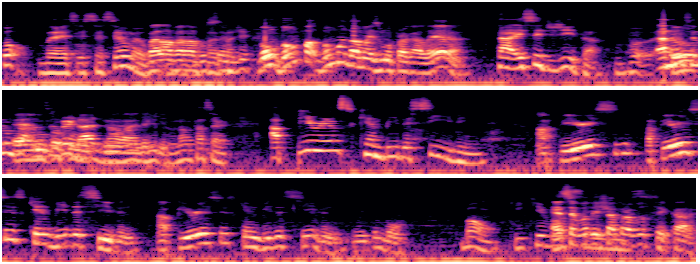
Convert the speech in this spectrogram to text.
Bom, esse esse é seu, meu? Vai lá, vai lá, Pode- você. pode ir? Vamos, vamos, vamos mandar mais uma pra galera? Tá, esse digita. Ah, não, Eu- você não é, tá. eu não isso é verdade. na live digito. aqui. Não, tá certo. Appearance can be deceiving. Appearance, appearances can be deceiving. Appearances can be deceiving. Muito bom. Bom, o que que Essa eu vou deixar pra vocês- você, cara.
